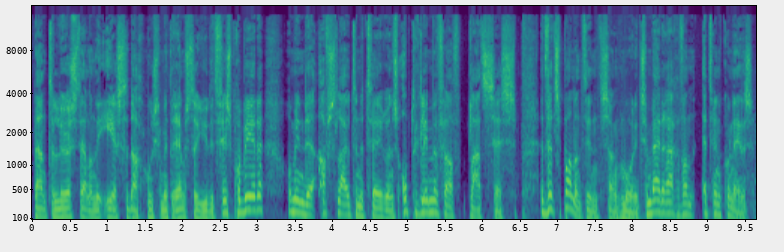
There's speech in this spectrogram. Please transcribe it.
Na een teleurstellende eerste dag moest ze met remster Judith Vis proberen om in de afsluitende twee runs op te klimmen vanaf plaats 6. Het werd spannend in St. Moritz. Een bijdrage van Edwin Cornelissen.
